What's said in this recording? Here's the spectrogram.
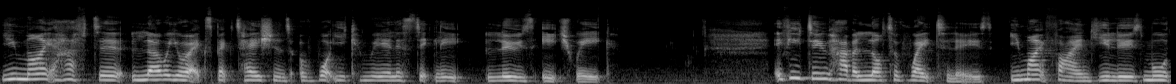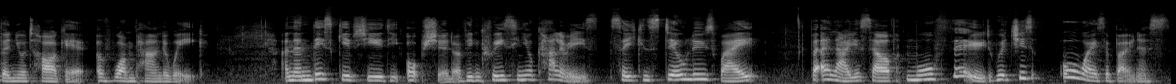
you might have to lower your expectations of what you can realistically lose each week. If you do have a lot of weight to lose, you might find you lose more than your target of one pound a week. And then this gives you the option of increasing your calories so you can still lose weight but allow yourself more food, which is always a bonus.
